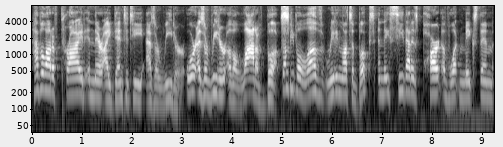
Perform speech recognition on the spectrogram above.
have a lot of pride in their identity as a reader or as a reader of a lot of books. Some people love reading lots of books and they see that as part of what makes them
